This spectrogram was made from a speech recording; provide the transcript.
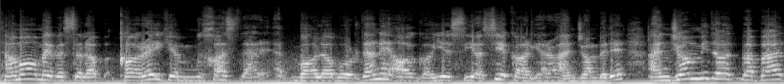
تمام به اصطلاح کارهایی که می‌خواست در بالا بردن آگاهی سیاسی کارگر رو انجام بده انجام می‌داد و بعد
